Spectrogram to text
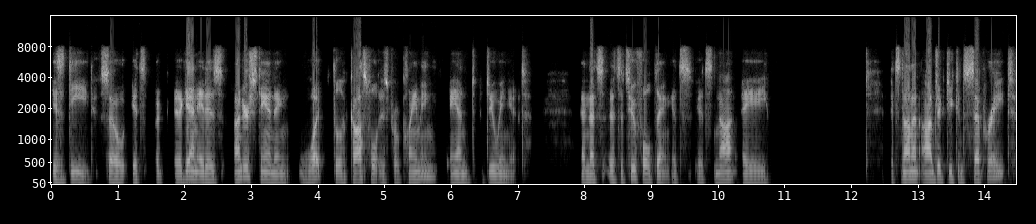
is deed. So it's again, it is understanding what the gospel is proclaiming and doing it, and that's it's a twofold thing. It's it's not a it's not an object you can separate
